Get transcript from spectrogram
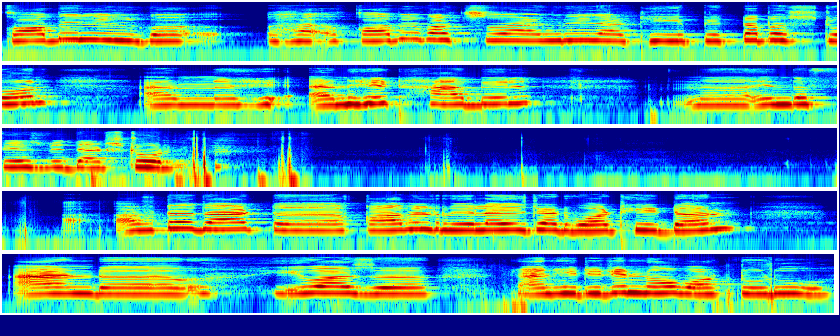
Qabil got, Qabil got so angry that he picked up a stone and, and hit Habil uh, in the face with that stone. After that, uh, Qabil realized that what he done and uh, he was uh, and he didn't know what to do.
